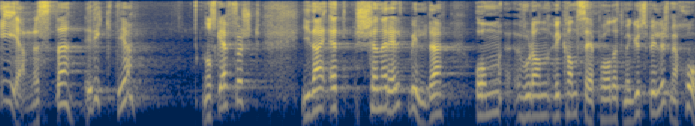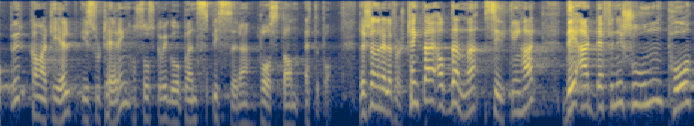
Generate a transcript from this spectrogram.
eneste riktige. Nå skal jeg først gi deg et generelt bilde om hvordan vi kan se på dette med gudsbilder, som jeg håper kan være til hjelp i sortering. og Så skal vi gå på en spissere påstand etterpå. Det generelle først. Tenk deg at denne sirkelen her, det er definisjonen på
